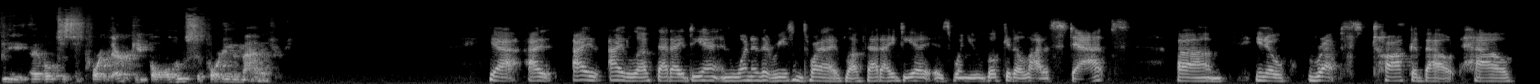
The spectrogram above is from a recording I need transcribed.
be able to support their people. Who's supporting the managers? Yeah, I, I I love that idea, and one of the reasons why I love that idea is when you look at a lot of stats. Um, you know, reps talk about how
